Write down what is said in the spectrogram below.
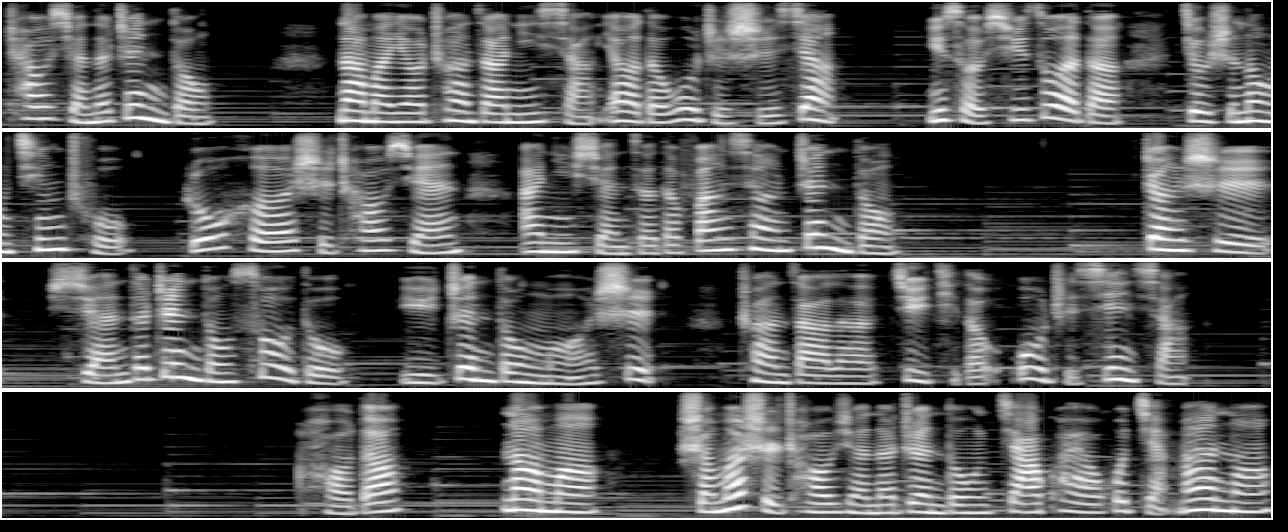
超弦的振动，那么要创造你想要的物质实像，你所需做的就是弄清楚。如何使超弦按你选择的方向振动？正是弦的振动速度与振动模式，创造了具体的物质现象。好的，那么什么使超弦的振动加快或减慢呢？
